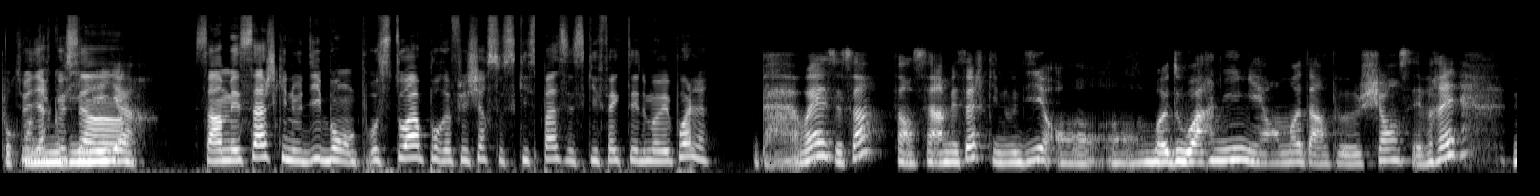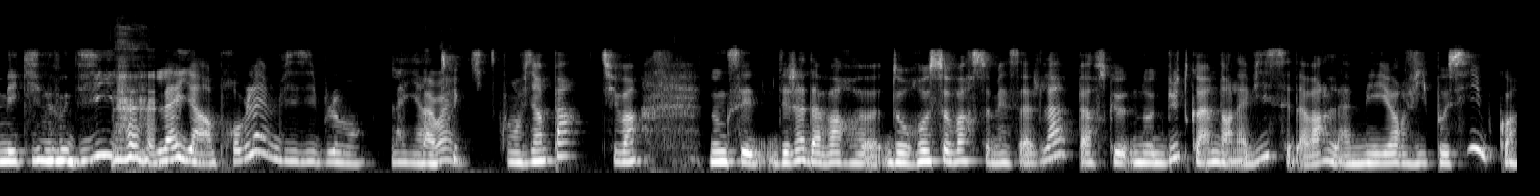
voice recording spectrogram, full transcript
Pour tu veux dire que c'est un, message qui nous dit bon, pose-toi pour réfléchir sur ce qui se passe et ce qui fait que tu es de mauvais poil? Bah ouais, c'est ça. Enfin, c'est un message qui nous dit en, mode warning et en mode un peu chiant, c'est vrai, mais qui nous dit là, il y a un problème visiblement. Là, il y a bah un truc qui te convient pas, tu vois. Donc, c'est déjà d'avoir, euh, de recevoir ce message-là, parce que notre but quand même dans la vie, c'est d'avoir la meilleure vie possible, quoi.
